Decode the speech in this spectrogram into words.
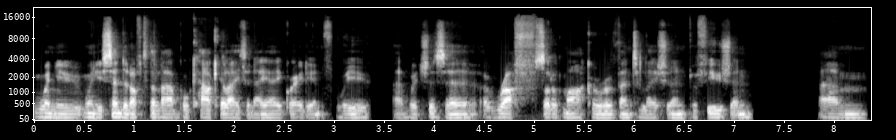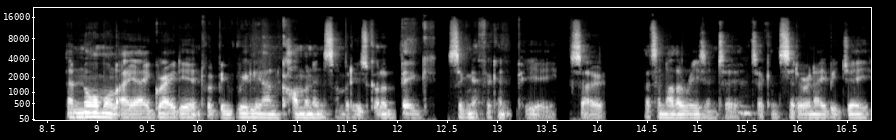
when you when you send it off to the lab, we'll calculate an AA gradient for you, uh, which is a, a rough sort of marker of ventilation and perfusion. Um, a normal AA gradient would be really uncommon in somebody who's got a big, significant PE. So that's another reason to to consider an ABG.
